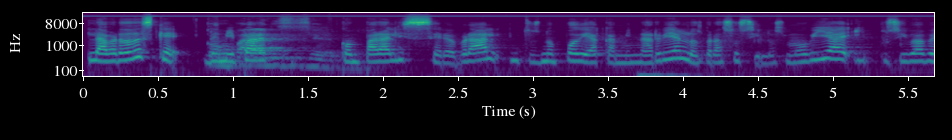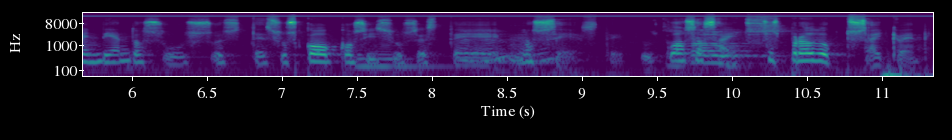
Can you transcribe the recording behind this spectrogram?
la verdad es que de mi parte, con parálisis cerebral, entonces no podía caminar bien, los brazos sí los movía y pues iba vendiendo sus, este, sus cocos y sus, este, no sé, este, cosas ahí, sus productos hay que vender.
